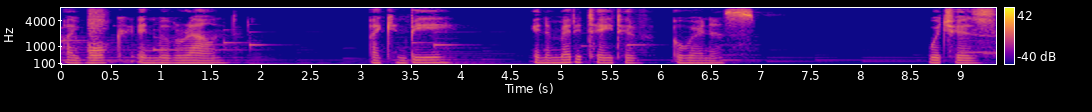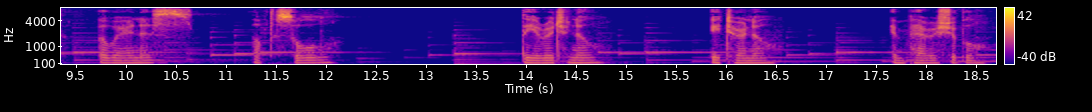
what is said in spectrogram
I walk and move around, I can be in a meditative awareness, which is awareness of the soul, the original, eternal, imperishable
